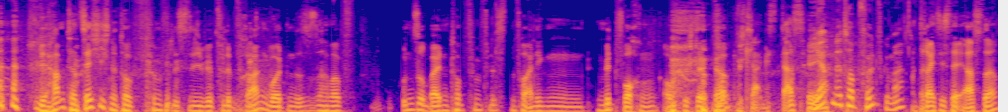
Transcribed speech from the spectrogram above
Wir haben tatsächlich eine Top 5 Liste, die wir Philipp fragen wollten. Das ist, haben wir f- unsere beiden Top 5 Listen vor einigen Mittwochen aufgestellt gehabt. Wie lang ist das her? Ihr habt eine Top 5 gemacht? 30.01. Oh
